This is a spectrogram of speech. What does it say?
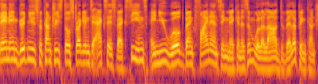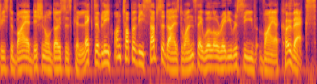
Then, in good news for countries still struggling to access vaccines, a new World Bank financing mechanism will allow developing countries to buy additional doses collectively on top of the subsidized ones they will already receive via COVAX.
